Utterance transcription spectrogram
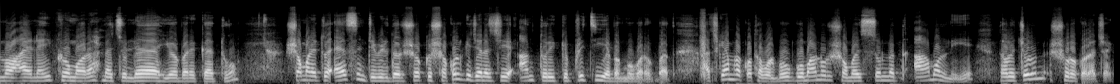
আসসালামু আলাইকুম রহমতুল্লাহ বারকাত সম্মানিত এস এন টিভির দর্শক, সকলকে জানাচ্ছি আন্তরিক প্রীতি এবং মোবারকবাদ। আজকে আমরা কথা বলব ঘুমানোর সময় সুন্নত আমল নিয়ে। তাহলে চলুন শুরু করা যাক।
